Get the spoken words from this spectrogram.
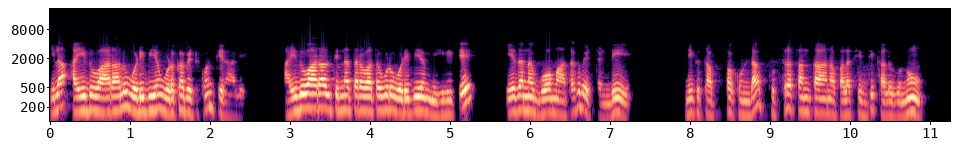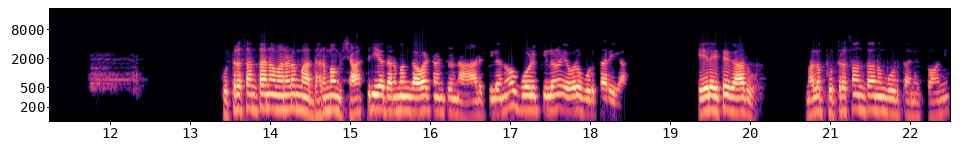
ఇలా ఐదు వారాలు ఒడిబియ్యం ఉడకబెట్టుకొని తినాలి. ఐదు వారాలు తిన్న తర్వాత కూడా ఒడిబియ్యం మిగిలితే ఏదన్నా గోమాతకు పెట్టండి. మీకు తప్పకుండా పుత్ర సంతాన ఫలసిద్ధి కలుగును. పుత్ర సంతానం అనడం మా ధర్మం శాస్త్రీయ ధర్మం కాబట్టి అంటున్నా. ఆడపిల్లనో బోడి పిల్లనో ఎవరో పుడతారు ఇక. ఫెయిల్ అయితే కాదు. మళ్ళీ పుత్ర సంతానం పుడతాను స్వామి.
